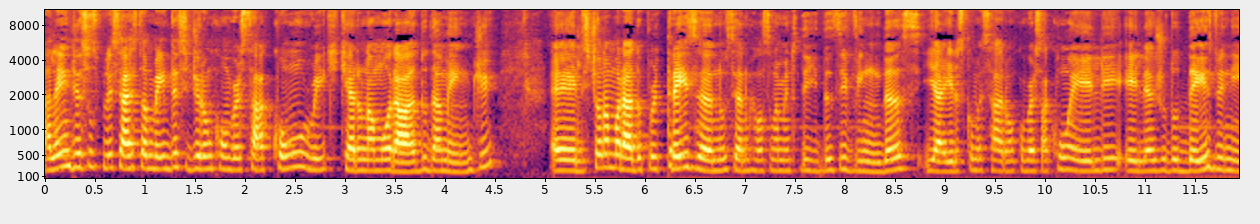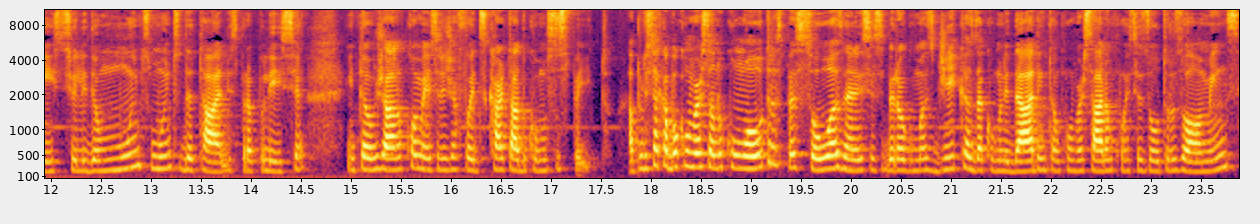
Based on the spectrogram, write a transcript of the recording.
Além disso, os policiais também decidiram conversar com o Rick, que era o namorado da Mandy. É, eles tinham namorado por três anos, era um relacionamento de idas e vindas, e aí eles começaram a conversar com ele. Ele ajudou desde o início, ele deu muitos, muitos detalhes para a polícia. Então, já no começo, ele já foi descartado como suspeito. A polícia acabou conversando com outras pessoas, né? Eles receberam algumas dicas da comunidade, então conversaram com esses outros homens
